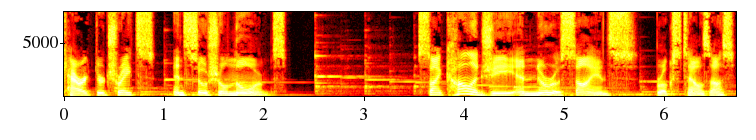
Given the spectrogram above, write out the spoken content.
character traits, and social norms. Psychology and neuroscience, Brooks tells us,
